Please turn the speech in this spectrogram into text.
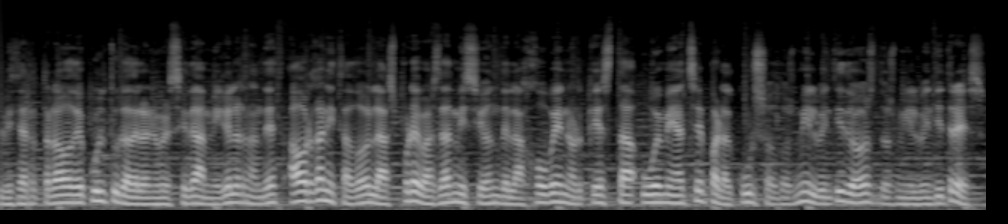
El Vicerrectorado de Cultura de la Universidad Miguel Hernández ha organizado las pruebas de admisión de la joven orquesta UMH para el curso 2022-2023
